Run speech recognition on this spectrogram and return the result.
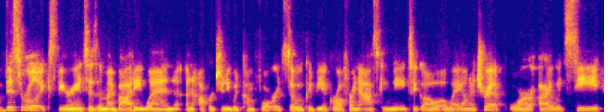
visceral experiences in my body when an opportunity would come forward. So it could be a girlfriend asking me to go away on a trip, or I would see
